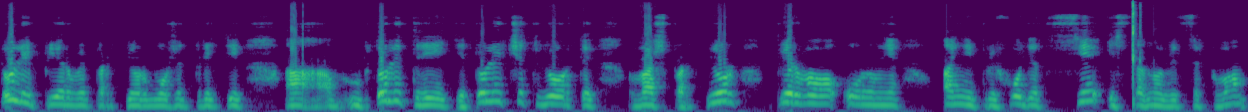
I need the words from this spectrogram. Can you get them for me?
То ли первый партнер может прийти, а, то ли третий, то ли четвертый. Ваш партнер первого уровня. Они приходят все и становятся к вам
